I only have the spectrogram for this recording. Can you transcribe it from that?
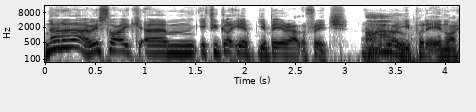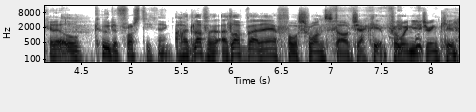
No, no, no. It's like um, if you got your, your beer out the fridge, Oh. like, you put it in like a little cooler frosty thing. I'd love a, I'd love an Air Force One style jacket for when you're drinking.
